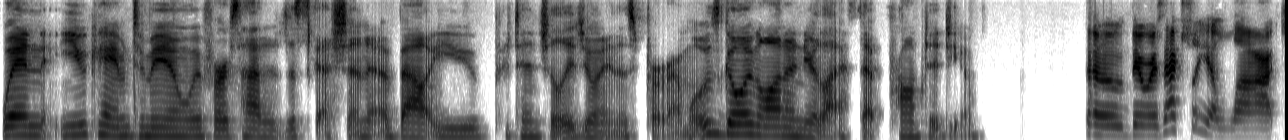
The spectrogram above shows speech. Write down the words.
when you came to me and we first had a discussion about you potentially joining this program. What was going on in your life that prompted you? So there was actually a lot,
